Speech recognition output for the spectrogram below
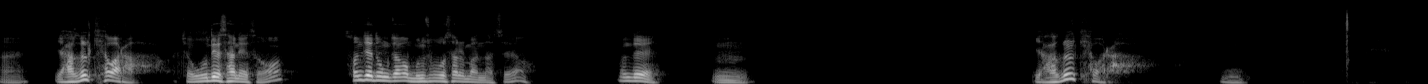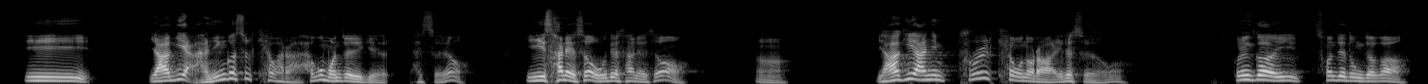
어, 약을 캐와라. 저 우대산에서 선제동자가 문수보살을 만났어요. 그런데 음, 약을 캐와라. 음. 이 약이 아닌 것을 캐와라 하고 먼저 얘기했어요. 이 산에서 오대 산에서 어, 약이 아닌 풀을 캐오너라 이랬어요. 그러니까 이 선제동자가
